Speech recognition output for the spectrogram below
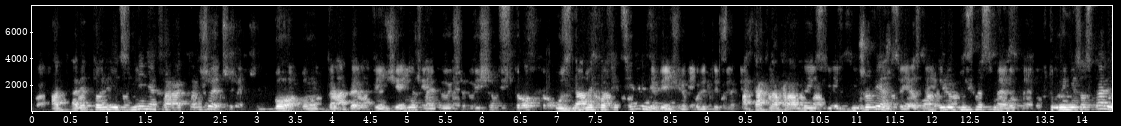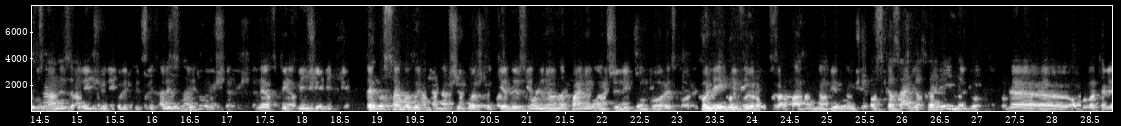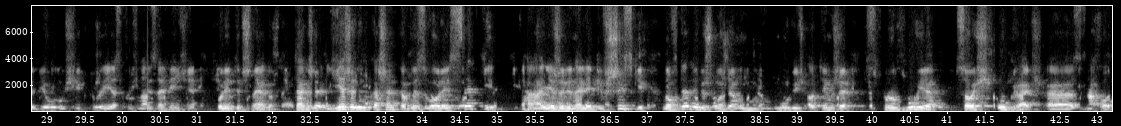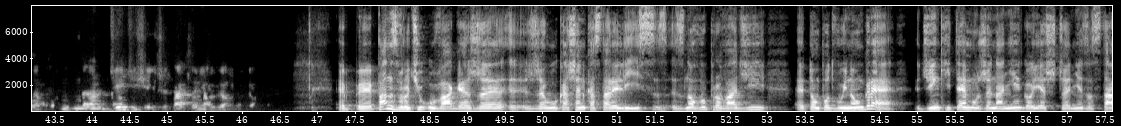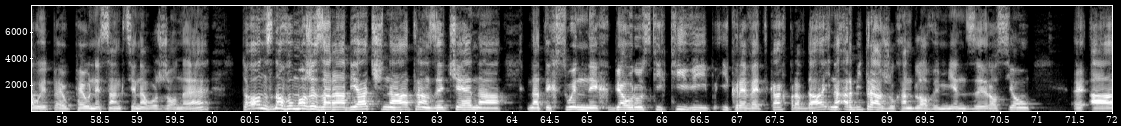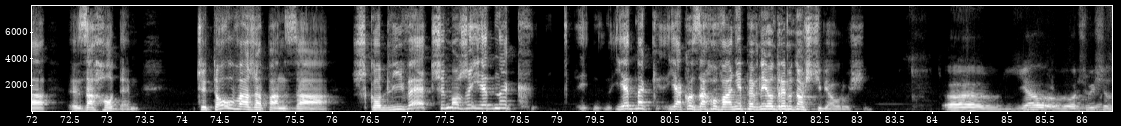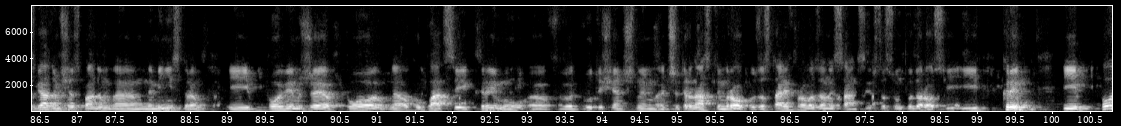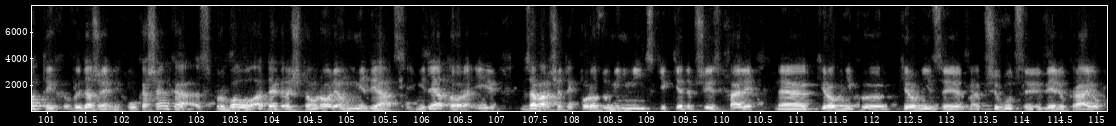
ale to nie zmienia charakter rzeczy, bo nadal w więzieniu znajduje się 1100 uznanych oficjalnie więźniów politycznych, a tak naprawdę jest, jest dużo więcej. Ja znam wielu biznesmenów, którzy nie zostali uznani za więźniów politycznych, ale znajdują się w tych więzieniach. Tego samego dnia, na przykład, kiedy zwolniono panią Angelikę Borys, kolejny wyrok zapadł na Białorusi o skazaniu kolejnego obywatela Białorusi, który jest uznany za więźnia politycznego. Także jeżeli Łukaszenko wyzwoli setki, a jeżeli najlepiej wszystkich, no wtedy już możemy mówić o tym, że spróbuje coś ugrać z Zachodem. Na dzień dzisiejszy tak to nie wygląda. Pan zwrócił uwagę, że, że Łukaszenka Stary Lis znowu prowadzi tą podwójną grę. Dzięki temu, że na niego jeszcze nie zostały pełne sankcje nałożone, to on znowu może zarabiać na tranzycie, na, na tych słynnych białoruskich kiwi i krewetkach, prawda? I na arbitrażu handlowym między Rosją a Zachodem. Czy to uważa pan za szkodliwe, czy może jednak, jednak jako zachowanie pewnej odrębności Białorusi? Ja oczywiście zgadzam się z panem ministrem i powiem, że po okupacji Krymu w 2014 roku zostały wprowadzone sankcje w stosunku do Rosji i Krymu. I po tych wydarzeniach Łukaszenka spróbował odegrać tą rolę mediacji, mediatora. I zawarcie tych porozumień mińskich, kiedy przyjechali kierownik, kierownicy, przywódcy wielu krajów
